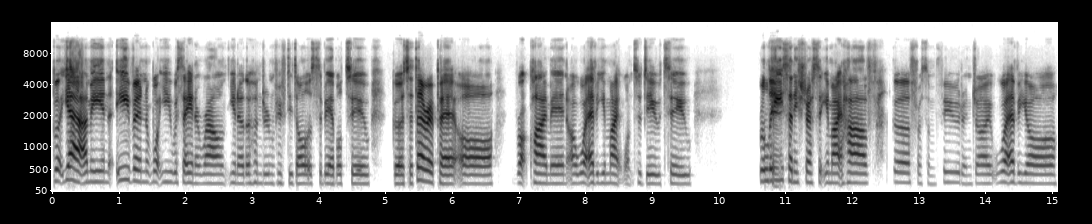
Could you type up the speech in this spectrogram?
But yeah, I mean, even what you were saying around, you know, the $150 to be able to go to therapy or rock climbing or whatever you might want to do to release any stress that you might have, go for some food, enjoy whatever your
